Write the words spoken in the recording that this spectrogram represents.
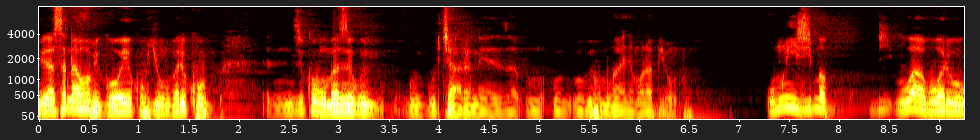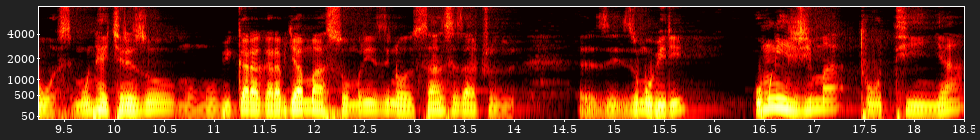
birasa naho bigoye kubyumva ariko nzi ko mumaze gu- gu- gutyara neza mu- mu- mubihe umwanya murabyumva. Umwijima waba uwo ari wo wose mu ntekerezo mu- bigaragara by'amaso muri zino sansi zacu z'umubiri umwijima tuwutinya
